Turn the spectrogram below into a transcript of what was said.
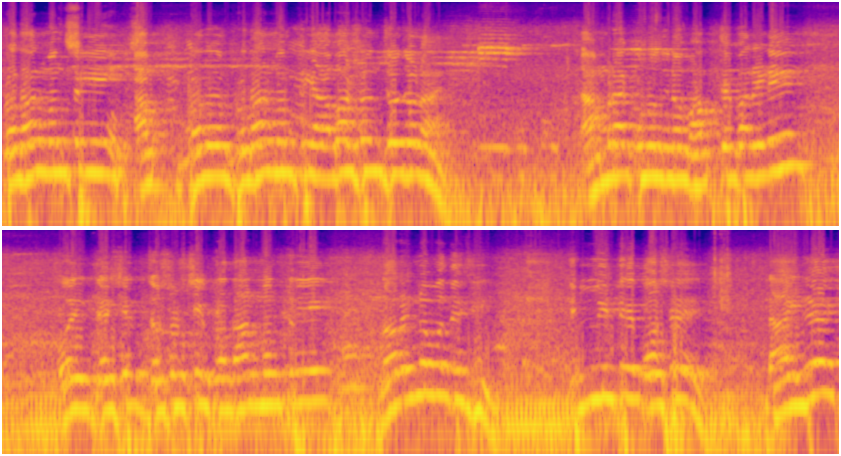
প্রধানমন্ত্রী প্রধানমন্ত্রী আবাসন যোজনায়। আমরা কোনোদিনও ভাবতে পারিনি, ওই দেশের যশস্বী প্রধানমন্ত্রী নরেন্দ্র মোদীজি দিল্লিতে বসে ডাইরেক্ট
